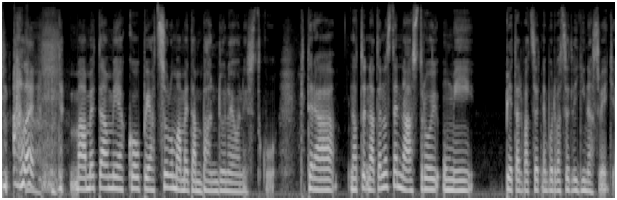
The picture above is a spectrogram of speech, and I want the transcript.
Ale máme tam jako piacolu, máme tam bandoneonistku, která na, to, na tenhle ten nástroj umí 25 nebo 20 lidí na světě.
